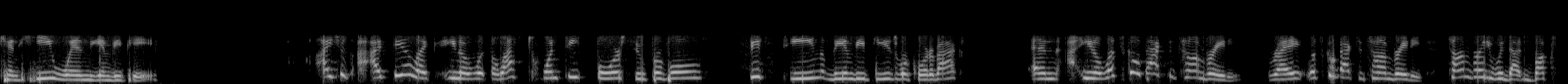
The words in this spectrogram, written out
can he win the MVP? I just I feel like you know with the last 24 Super Bowls, 15 of the MVPs were quarterbacks, and you know let's go back to Tom Brady, right? Let's go back to Tom Brady. Tom Brady with that Bucks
